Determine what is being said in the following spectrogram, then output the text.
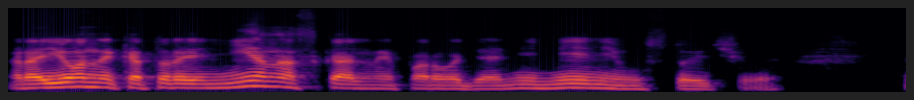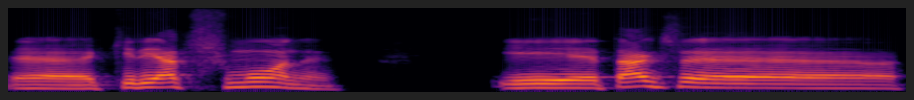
районы, которые не на скальной породе, они менее устойчивые. Э, Кириат Шмоны. И также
